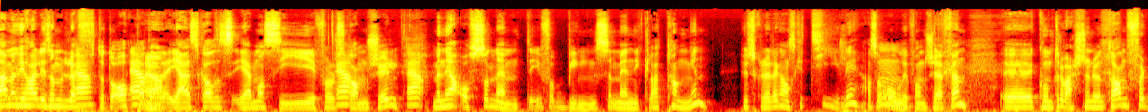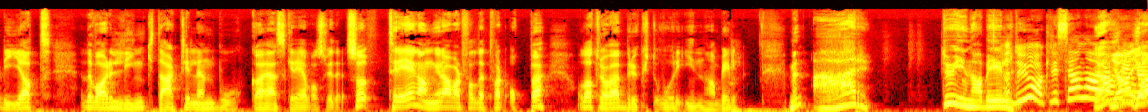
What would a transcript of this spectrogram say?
Nei, men vi har liksom løftet det opp. At jeg, jeg, skal, jeg må si for Ja. skams skyld. Ja. Men jeg har også nevnt det i forbindelse med Nicolai Tangen. Husker dere ganske tidlig? Altså Mm. oljefondsjefen. Eh, kontroversen rundt han fordi at det var en link der til den boka jeg skrev osv. Så, videre. så tre ganger har i hvert fall dette vært oppe, og da tror jeg vi har brukt ordet inhabil. Men er du inhabil? Ja, du òg, Kristian. Ja, ja, ja!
